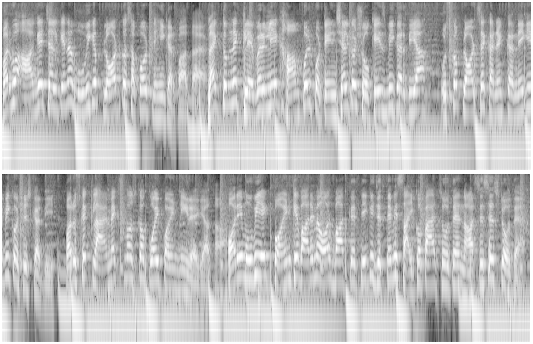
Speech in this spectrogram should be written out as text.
पर वो आगे चल के ना मूवी के प्लॉट को सपोर्ट नहीं कर पाता है। लाइक like, तुमने क्लेवरली एक हार्मफुल पोटेंशियल को शोकेस भी कर दिया उसको प्लॉट से कनेक्ट करने की भी कोशिश कर दी पर उसके क्लाइमैक्स में उसका कोई पॉइंट नहीं रह गया था। और ये मूवी एक पॉइंट के बारे में और बात करती है कि जितने भी साइकोपैथ्स होते हैं नार्सिसिस्ट होते हैं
